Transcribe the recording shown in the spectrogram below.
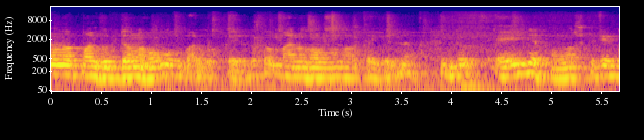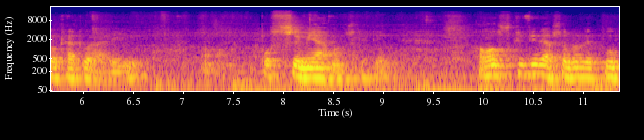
মনত মই শুদ্ধ নহ'বও পাৰোঁ সেইটোতো মানুহৰ মনত বিভিন্ন কিন্তু এই যে সংস্কৃতিৰ কথাটো আহিল পশ্চিমীয়া সংস্কৃতি সংস্কৃতিত আচলতে পূব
